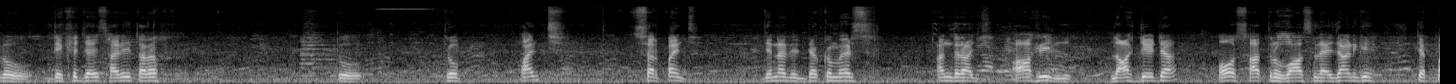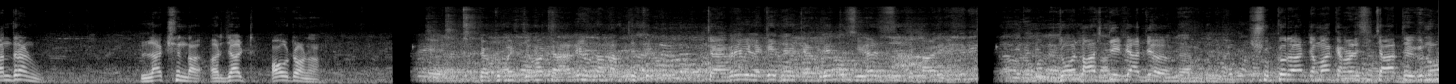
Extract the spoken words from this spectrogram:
लो देखे जाए सारी तरफ तो जो पंच सरपंच जिन्हों के डॉक्यूमेंट्स अंदर अज आखिरी लास्ट डेट है और सत्त ਨੂੰ ਵਾਪਸ ਲੈ ਜਾਣਗੇ ਤੇ 15 ਨੂੰ ਇਲੈਕਸ਼ਨ ਦਾ ਰਿਜ਼ਲਟ ਆਊਟ ਹੋਣਾ ਡਾਕੂਮੈਂਟ ਜਮ੍ਹਾਂ ਕਰਾ ਰਹੇ ਉਹਨਾਂ ਵਾਸਤੇ ਤੇ ਕੈਮਰੇ ਵੀ ਲੱਗੇ ਜਿਹੜੇ ਕੈਮਰੇ ਤਸਵੀਰਾਂ ਅਸੀਂ ਦਿਖਾ ਰਹੇ ਹਾਂ ਜੋ ਲਾਸਟ ਡੇਟ ਅੱਜ। ਸ਼ੁੱਕਰਵਾਰ ਜਮ੍ਹਾਂ ਕਰਾਉਣੀ ਸੀ 4 ਤਰੀਕ ਨੂੰ।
